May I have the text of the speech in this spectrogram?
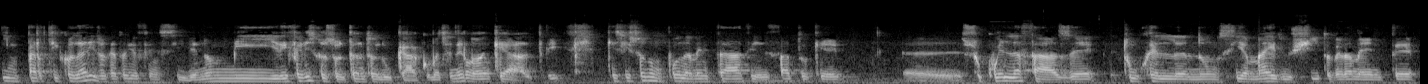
in particolare i giocatori offensivi, non mi riferisco soltanto a Lukaku, ma ce n'erano anche altri che si sono un po' lamentati del fatto che eh, su quella fase Tuchel non sia mai riuscito veramente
